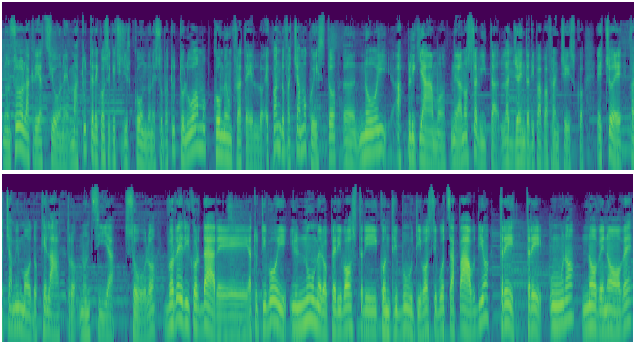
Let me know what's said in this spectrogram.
non solo la creazione, ma tutte le cose che ci circondano e soprattutto l'uomo come un fratello. E quando facciamo questo, eh, noi applichiamo nella nostra vita l'agenda di Papa Francesco, e cioè facciamo in modo che l'altro non sia solo. Vorrei ricordare a tutti voi il numero per i vostri contributi, i vostri WhatsApp audio 331 99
